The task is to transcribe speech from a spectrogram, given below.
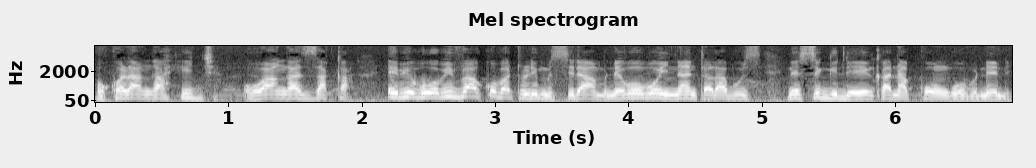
okolanga hijja owanga zaka ebyo bwobivaako oba toli musiraamu ne bwoba oyina ntalabusi ne sigidi eyenkana kongo obunene.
